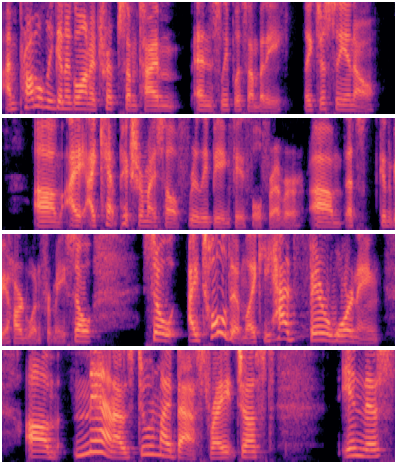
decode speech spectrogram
I'm probably going to go on a trip sometime and sleep with somebody. Like, just so you know. Um, I, I can't picture myself really being faithful forever. Um, that's going to be a hard one for me. So, so I told him, like, he had fair warning. Um, man, I was doing my best, right? Just in this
